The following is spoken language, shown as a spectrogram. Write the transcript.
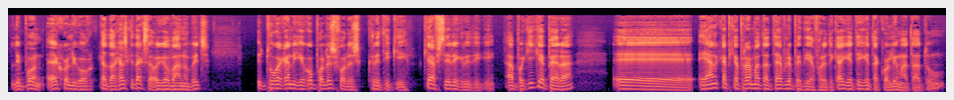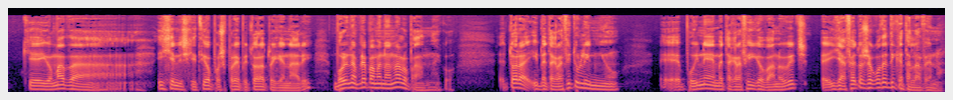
Λοιπόν, έχω λίγο. Καταρχάς, κοιτάξτε, ο Γιωβάνοβιτς του είχα κάνει και εγώ πολλές φορές κριτική και αυστηρή κριτική. Από εκεί και πέρα, ε, εάν κάποια πράγματα τα έβλεπε διαφορετικά, γιατί είχε τα κολλήματά του και η ομάδα είχε ενισχυθεί όπως πρέπει τώρα το Γενάρη, μπορεί να βλέπαμε έναν άλλο Παναθηναϊκό. Ε, τώρα, η μεταγραφή του Λιμνιού, ε, που είναι μεταγραφή Γιωβάνοβιτς, ε, για φέτος εγώ δεν την καταλαβαίνω.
